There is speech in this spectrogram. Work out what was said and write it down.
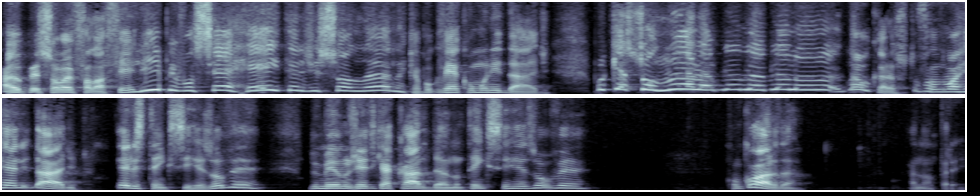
Aí o pessoal vai falar, Felipe, você é hater de Solana. Daqui a pouco vem a comunidade. Porque a Solana, blá, blá, blá, blá. Não, cara, eu estou falando uma realidade. Eles têm que se resolver. Do mesmo jeito que a Cardano tem que se resolver. Concorda? Ah, não, peraí.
